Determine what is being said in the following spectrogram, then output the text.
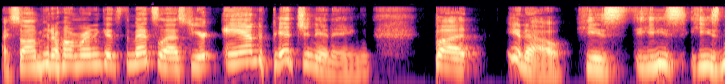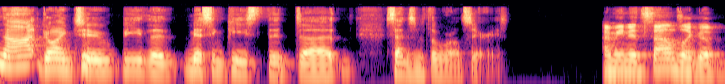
I saw him hit a home run against the Mets last year and pitch an inning, but you know, he's he's he's not going to be the missing piece that uh, sends him to the World Series. I mean, it sounds like a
